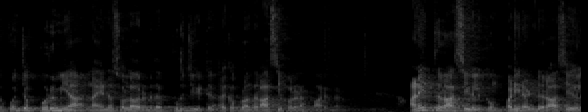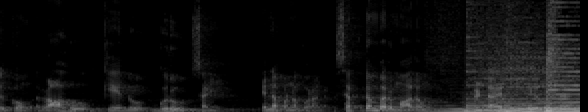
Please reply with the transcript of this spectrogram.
ஸோ கொஞ்சம் பொறுமையாக நான் என்ன சொல்ல வரதை புரிஞ்சுக்கிட்டு அதுக்கப்புறம் அந்த ராசி பலனை பாருங்கள் அனைத்து ராசிகளுக்கும் பனிரெண்டு ராசிகளுக்கும் ராகு கேது குரு சனி. என்ன பண்ண போகிறாங்க செப்டம்பர் மாதம் ரெண்டாயிரத்தி இருபதில்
